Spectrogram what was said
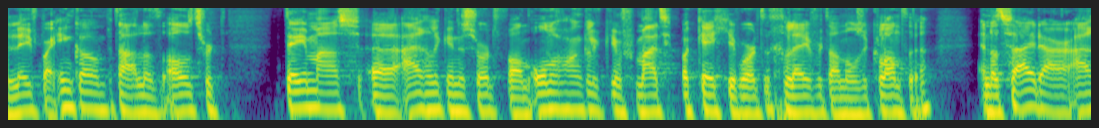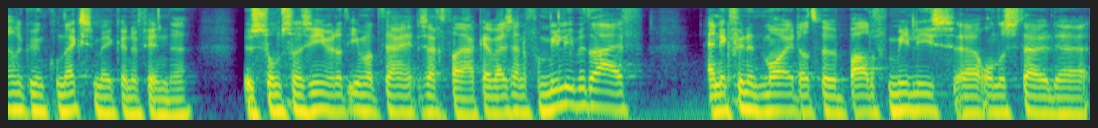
leefbaar inkomen betalen, dat al dat soort thema's eigenlijk in een soort van onafhankelijk informatiepakketje wordt geleverd aan onze klanten. En dat zij daar eigenlijk hun connectie mee kunnen vinden. Dus soms dan zien we dat iemand zegt van ja, oké, wij zijn een familiebedrijf. En ik vind het mooi dat we bepaalde families uh, ondersteunen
